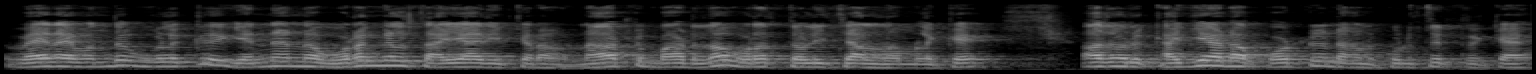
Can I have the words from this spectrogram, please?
வேறு வந்து உங்களுக்கு என்னென்ன உரங்கள் தயாரிக்கிறோம்? நாட்டு மாடு தான் உர தொழிற்சாலை நம்மளுக்கு. அது ஒரு கையேடா போட்டு நான் கொடுத்துட்ருக்கேன்.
